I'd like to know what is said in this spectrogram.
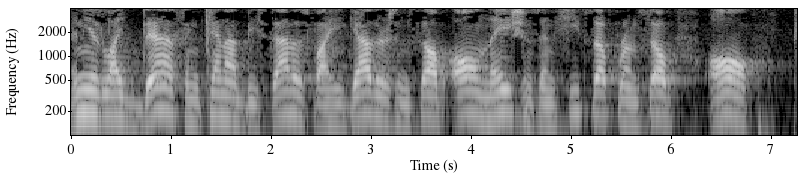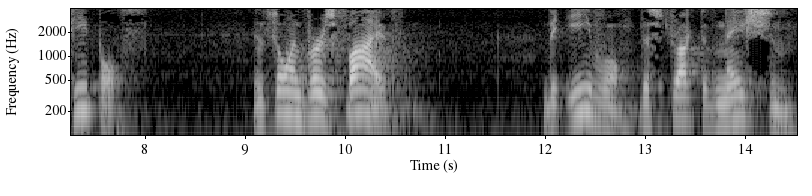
And he is like death and cannot be satisfied. He gathers himself all nations and heaps up for himself all peoples. And so in verse 5, the evil, destructive nation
